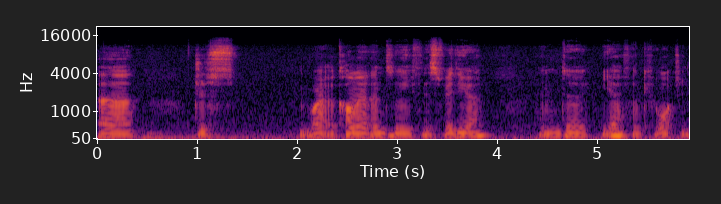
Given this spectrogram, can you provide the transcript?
uh, just write a comment underneath this video. And uh, yeah, thank you for watching.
